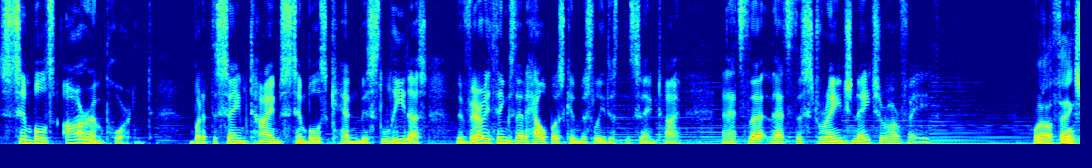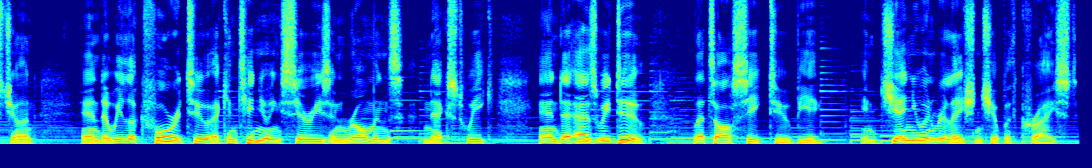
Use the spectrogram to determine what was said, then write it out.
Symbols are important, but at the same time, symbols can mislead us. The very things that help us can mislead us at the same time. And that's the, that's the strange nature of our faith. Well, thanks, John. And uh, we look forward to a continuing series in Romans next week. And uh, as we do, let's all seek to be in genuine relationship with Christ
